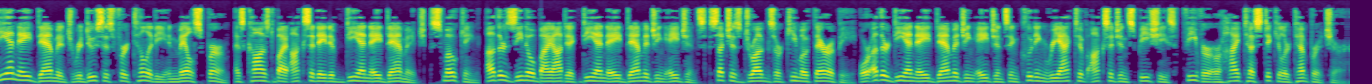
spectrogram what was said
DNA damage reduces fertility in male sperm, as caused by oxidative DNA damage, smoking, other xenobiotic DNA damaging agents such as drugs or chemotherapy or other DNA damaging agents including reactive oxygen species, fever or high testicular temperature.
